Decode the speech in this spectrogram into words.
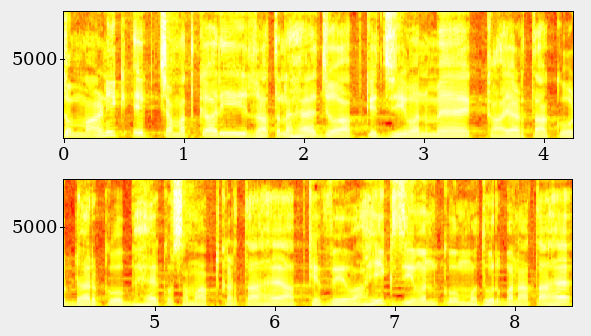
तो माणिक एक चमत्कारी रत्न है जो आपके जीवन में कायरता को, डर को, भय को समाप्त करता है, आपके वैवाहिक जीवन को मधुर बनाता है।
